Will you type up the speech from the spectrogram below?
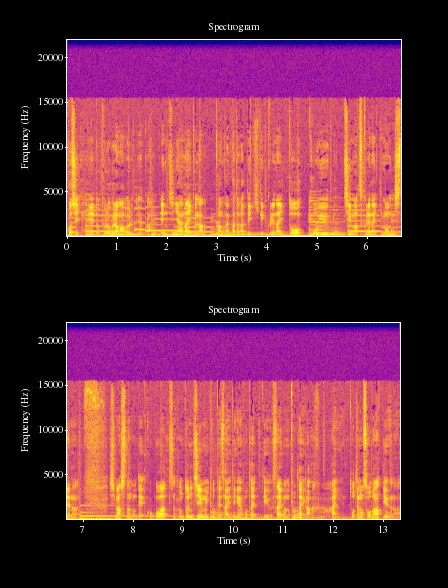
少し、えーと、プログラマブルというか、エンジニアライクな考え方ができてくれないと、こういうチームは作れない気もしてなしましたので、ここは本当にチームにとって最適な答えっていう最後の答えが、はい、とてもそうだなっていうふうな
